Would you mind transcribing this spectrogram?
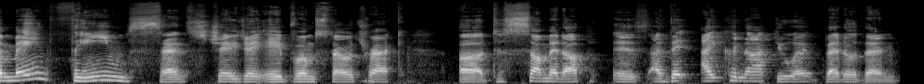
the main theme since J.J. Abrams Star Trek, uh, to sum it up, is uh, they I could not do it better than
